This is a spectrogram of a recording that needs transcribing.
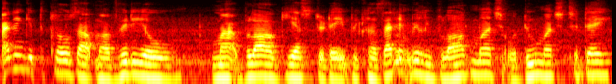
I didn't get to close out my video, my vlog yesterday because I didn't really vlog much or do much today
